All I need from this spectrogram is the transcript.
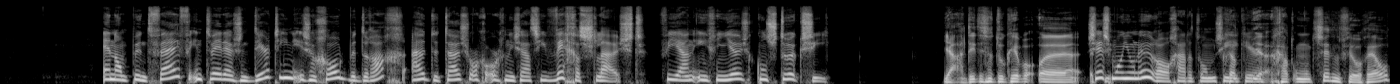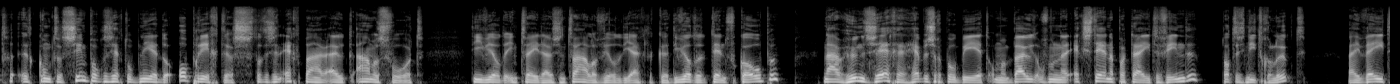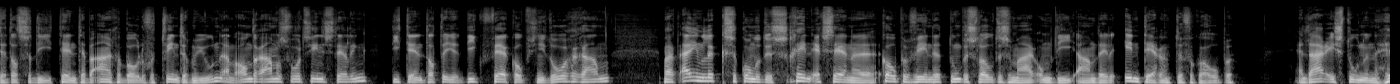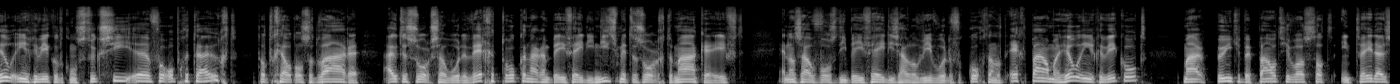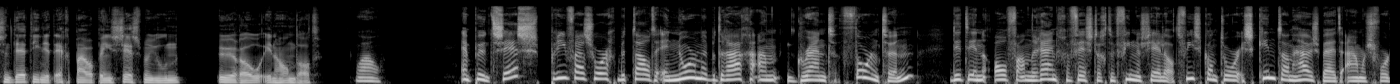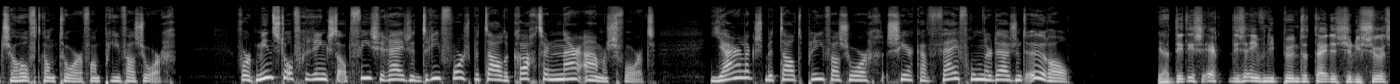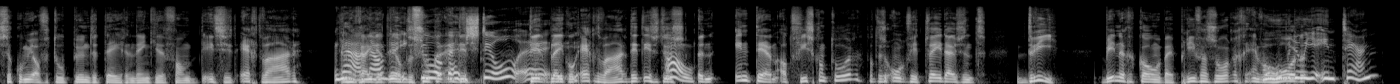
En dan punt 5. In 2013 is een groot bedrag uit de thuiszorgorganisatie weggesluist via een ingenieuze constructie. Ja, dit is natuurlijk heel... eh, 6 miljoen euro gaat het om, zie ik gaat, hier. ja, gaat om ontzettend veel geld. Het komt er simpel gezegd op neer. De oprichters, dat is een echtpaar uit Amersfoort. Die wilde in 2012 wilde die eigenlijk, eh, die wilde de tent verkopen. Naar hun zeggen hebben ze geprobeerd om een, buiten, of een externe partij te vinden. Dat is niet gelukt. Wij weten dat ze die tent hebben aangeboden voor 20 miljoen aan een andere Amersfoortse instelling. Die, tent, dat, die verkoop is niet doorgegaan. Maar uiteindelijk, ze konden dus geen externe koper vinden. Toen besloten ze maar om die aandelen intern te verkopen. En daar is toen een heel ingewikkelde constructie eh, voor opgetuigd. Dat geld als het ware uit de zorg zou worden weggetrokken naar een BV die niets met de zorg te maken heeft. En dan zou volgens die BV, die zou dan weer worden verkocht aan dat echtpaar. Maar heel ingewikkeld. Maar puntje bij paaltje was dat in 2013 het echtpaar opeens 6 miljoen euro in hand had. Wauw. En punt 6. Privazorg betaalt enorme bedragen aan Grant Thornton. Dit in Alphen aan de Rijn gevestigde financiële advieskantoor is kind aan huis bij het Amersfoortse hoofdkantoor van Privazorg. Voor het minste of geringste advies reizen drie fors betaalde krachten naar Amersfoort. Jaarlijks betaalt Privazorg circa 500.000 euro. Ja, dit is echt dit is een van die punten tijdens je research. Daar kom je af en toe punten tegen en denk je van, dit is het echt waar? En dan Ja, ga je nou, ik viel ook even dit, stil. Eh, dit bleek ook echt waar. Dit is dus Oh. een intern advieskantoor. Dat is ongeveer 2003 binnengekomen bij Privazorg. En we Hoe hoorden, bedoel je intern?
